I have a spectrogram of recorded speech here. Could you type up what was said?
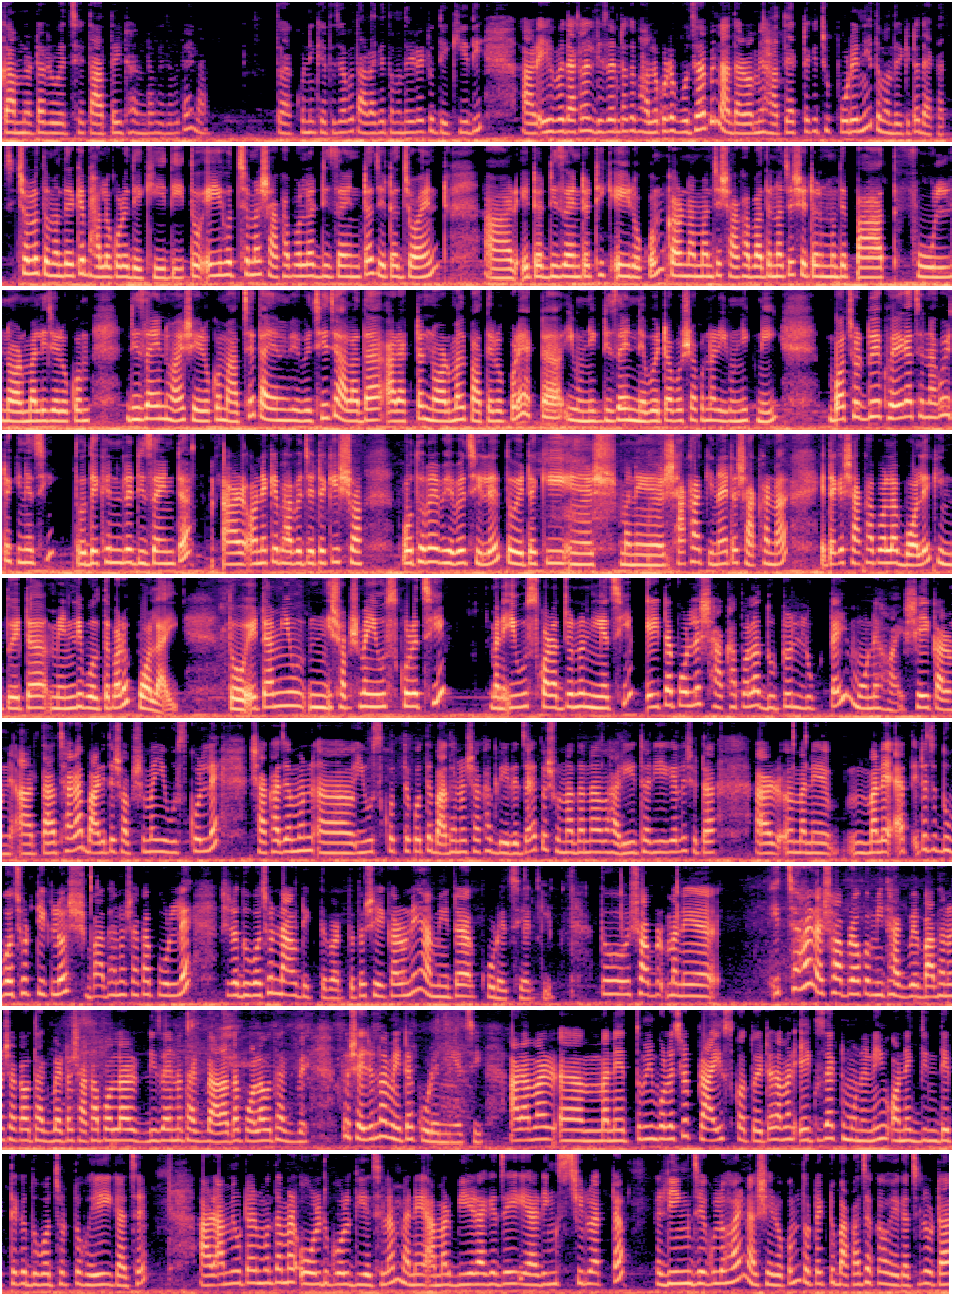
গামলাটা রয়েছে তাড়াতাড়ি ঠান্ডা হয়ে যাবে, তাই না? তো এখনই খেতে যাব। তার আগে তোমাদের এটা একটু দেখিয়ে দিই। আর এইভাবে দেখালে ডিজাইনটা তো ভালো করে বোঝাবে না। দাঁড়াও, আমি হাতে একটা কিছু পরে নিয়ে তোমাদেরকে এটা দেখাচ্ছি। চলো তোমাদেরকে ভালো করে দেখিয়ে দিই। তো এই হচ্ছে আমার শাখা পলার ডিজাইনটা, যেটা জয়েন্ট। আর এটার ডিজাইনটা ঠিক এই রকম কারণ আমার যে শাখা বাঁধানো আছে, সেটার মধ্যে পাত, ফুল নর্মালি যেরকম ডিজাইন হয় সেই রকম আছে। তাই আমি ভেবেছি যে আলাদা আর একটা নর্মাল পাতের ওপরে একটা ইউনিক ডিজাইন নেব। এটা অবশ্য এখন আর ইউনিক নেই। বছর দুয়েক হয়ে গেছে না গো এটা কিনেছি। তো দেখে নিলে ডিজাইনটা। আর অনেকে ভাবে যেটা কি প্রথমে ভেবেছিলে, তো এটা কি মানে শাখা কিনা? এটা শাখা না। এটাকে শাখা পলা বলে, কিন্তু এটা মেনলি বলতে পারো পলাই। তো এটা আমি সবসময় ইউজ করেছি। মানে ইউজ করার জন্য নিয়েছি। এইটা পরলে শাখা পলা দুটোর লুকটাই মনে হয় সেই কারণে। আর তাছাড়া বাড়িতে সবসময় ইউজ করলে শাখা যেমন ইউজ করতে করতে বাঁধানো শাখা বেড়ে যায়, তো সোনাদানা হারিয়ে ঠারিয়ে গেলে সেটা আর মানে মানে এটা যে দু বছর টিকলো বাঁধানো শাখা পরলে সেটা দু বছর নাও টিকতে পারতো। তো সেই কারণেই আমি এটা করেছি আর কি। তো সব মানে ইচ্ছা হয় না, সব রকমই থাকবে, বাঁধানো শাখাও থাকবে, একটা শাখা পলার ডিজাইনও থাকবে, আলাদা পলাও থাকবে। তো সেই জন্য আমি এটা করে নিয়েছি। আর আমার মানে তুমি বলেছিলে প্রাইস কত, এটার আমার এক্স্যাক্ট মনে নেই, অনেক দিন, দেড় থেকে দু বছর তো হয়েই গেছে। আর আমি ওটার মধ্যে আমার ওল্ড গোল্ড দিয়েছিলাম মানে আমার বিয়ের আগে যে ইয়াররিংস ছিল একটা রিং যেগুলো হয় না সেরকম, তো ওটা একটু বাঁকাঝাকা হয়ে গেছিল, ওটা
